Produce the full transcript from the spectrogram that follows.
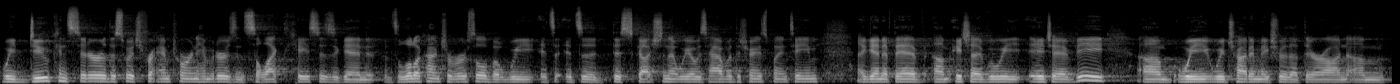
We do consider the switch for mTOR inhibitors in select cases. Again, it's a little controversial, but we, it's, it's a discussion that we always have with the transplant team. Again, if they have um, HIV, HIV um, we, we try to make sure that they're on um,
